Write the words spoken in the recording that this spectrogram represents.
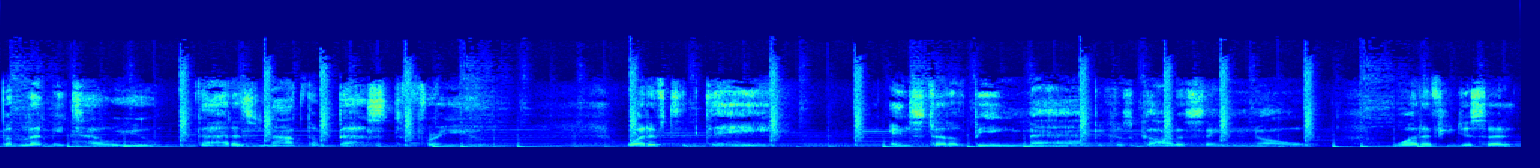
But let me tell you, that is not the best for you. What if today, instead of being mad because God is saying no, what if you just said,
